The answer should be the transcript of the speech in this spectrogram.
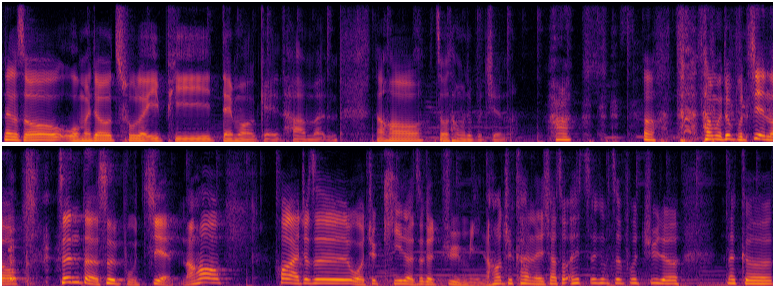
那个时候我们就出了一批 demo 给他们，然后之后他们就不见了，哈，嗯，他们就不见了，真的是不见，然后。后来就是我去 key 了这个剧名，然后去看了一下，说，哎，这个这部剧的那个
